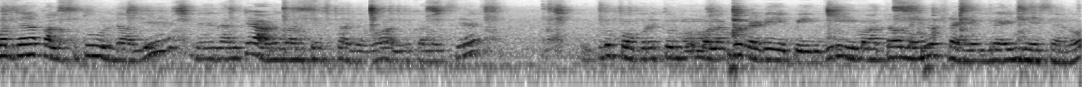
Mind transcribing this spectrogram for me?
మధ్య మధ్యన కలుపుతూ ఉండాలి. లేదంటే అడుగు అంటేస్తుందేమో అందుకనేసి ఇప్పుడు కొబ్బరి తురుము మనకు రెడీ అయిపోయింది. ఈ మాత్రం నేను ఫ్రై గ్రైండ్ చేశాను.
